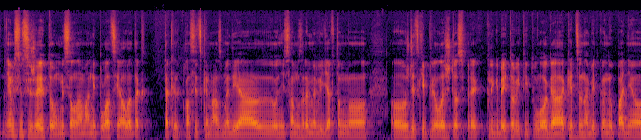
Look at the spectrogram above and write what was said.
Nemyslím si, že je to umyselná manipulácia, ale tak také klasické mass media, oni samozrejme vidia v tom vždycky príležitosť pre clickbaitový titulok a keď cena Bitcoinu padne o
